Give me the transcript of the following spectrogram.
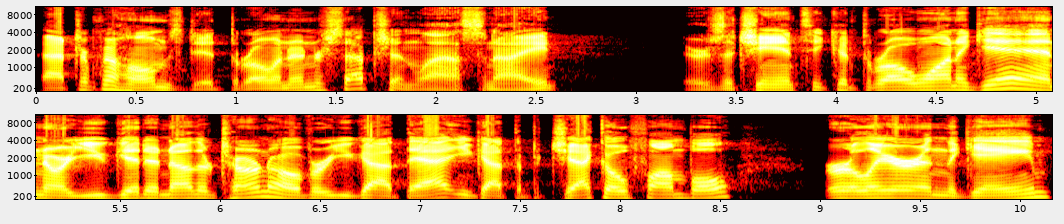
Patrick Mahomes did throw an interception last night. There's a chance he could throw one again, or you get another turnover. You got that. You got the Pacheco fumble earlier in the game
